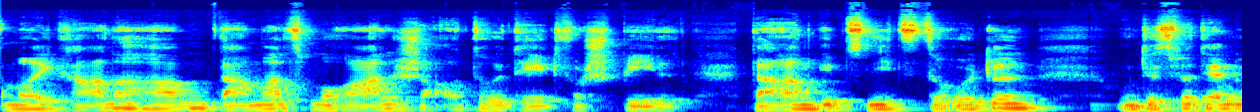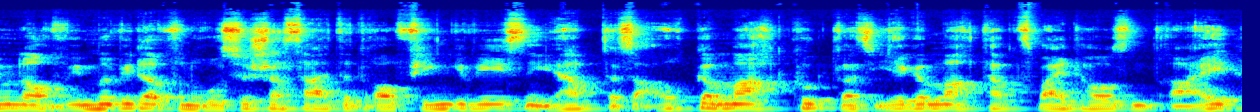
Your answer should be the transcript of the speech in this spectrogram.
Amerikaner haben damals moralische Autorität Autorität verspielt. Daran gibt's nichts zu rütteln. Und es wird ja nun auch immer wieder von russischer Seite darauf hingewiesen, ihr habt das auch gemacht, guckt, was ihr gemacht habt 2003.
